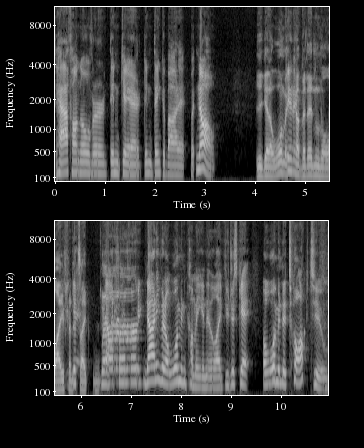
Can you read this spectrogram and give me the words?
Half hungover, didn't care, didn't think about it. But no, You get a woman Get coming into the life and it's like not, not even a woman coming into the life. You just get a woman to talk to,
